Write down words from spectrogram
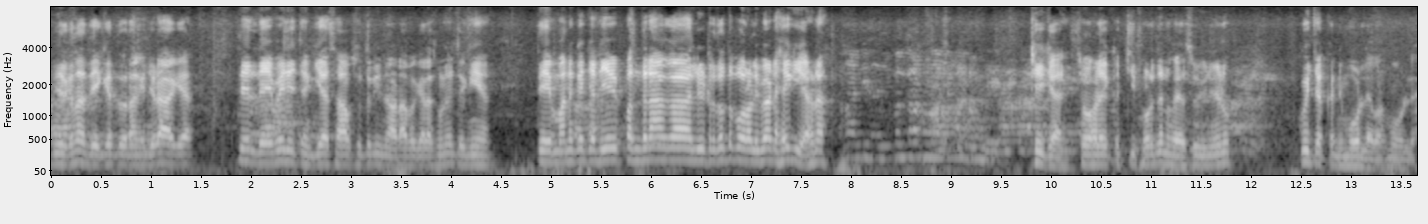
ਵੀਰ ਕਹਿੰਦਾ ਦੇ ਕੇ ਤੋਰਾਂਗੇ ਜਿਹੜਾ ਆ ਗਿਆ। ਤੇ ਲੇਵੇ ਦੀ ਚੰਗੀ ਆ ਸਾਫ਼ ਸੁਥਰੀ ਨਾੜਾ ਵਗੈਰਾ ਸੋਹਣੀਆਂ ਚੰਗੀਆਂ। ਤੇ ਮੰਨ ਕੇ ਚੱਲੀਏ ਵੀ 15 ਕੁ ਲੀਟਰ ਦੁੱਧ ਪਾਉਣ ਵਾਲੀ ਬੈਡ ਹੈਗੀ ਆ ਹਨਾ? ਹਾਂਜੀ ਹਾਂਜੀ 15 ਫੋਨ ਤੇ ਕਰਾਂਗੇ ਠੀਕ ਹੈ ਸੋ ਹਲੇ ਕੱਚੀ ਥੋੜੇ ਦਿਨ ਹੋਇਆ ਸੂਈ ਨੂੰ ਇਹਨੂੰ। ਕੋਈ ਚੱਕਰ ਨਹੀਂ ਮੋੜ ਲਿਆ ਬਸ ਮੋੜ ਲਿਆ।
